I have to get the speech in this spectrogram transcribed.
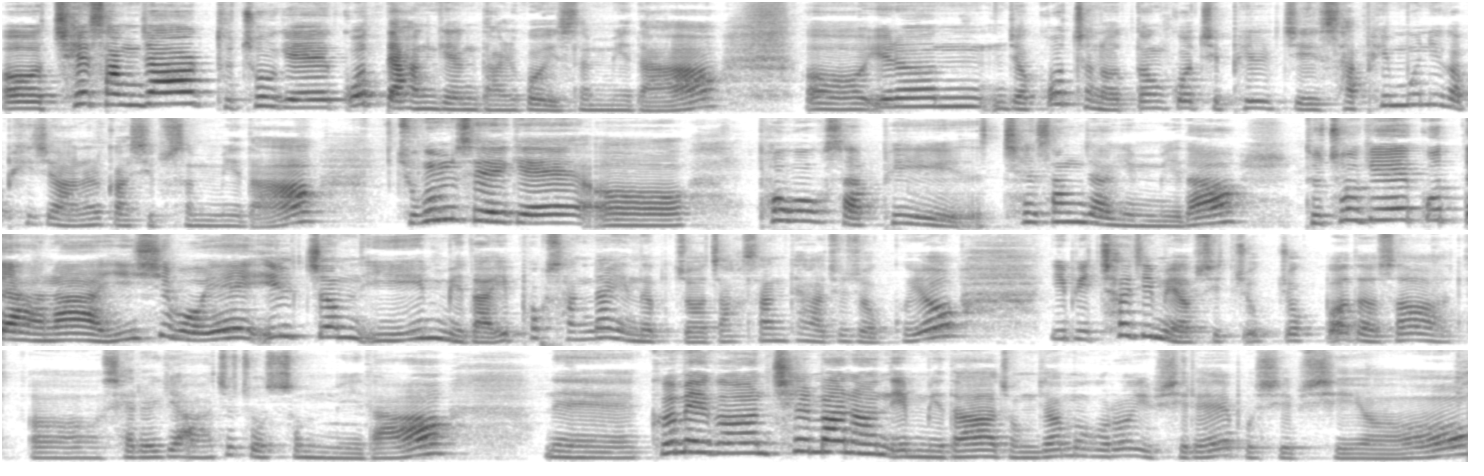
어, 최상작 두 촉에 꽃대 한개 달고 있습니다. 어, 이런 이제 꽃은 어떤 꽃이 필지 사피 무늬가 피지 않을까 싶습니다. 죽음색의 어, 포곡 사피 최상작입니다. 두 촉에 꽃대 하나 25에 1.2입니다. 이 폭 상당히 넓죠. 작상태 아주 좋고요. 잎이 처짐이 없이 쭉쭉 뻗어서 어, 세력이 아주 좋습니다. 네, 금액은 7만원입니다. 종자목으로 입실해 보십시오.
